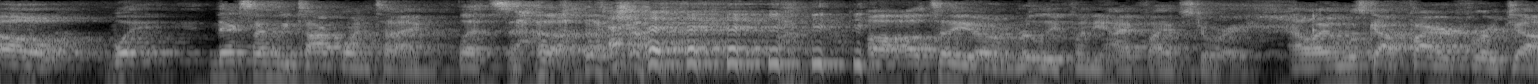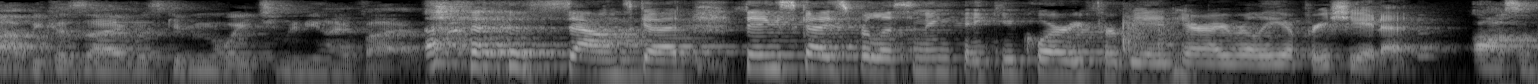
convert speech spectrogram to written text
Oh, what? Next time we talk one time, let's. Uh, I'll tell you a really funny high five story. How I almost got fired for a job because I was giving away too many high fives. Sounds good. Thanks, guys, for listening. Thank you, Cory, for being here. I really appreciate it. Awesome.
